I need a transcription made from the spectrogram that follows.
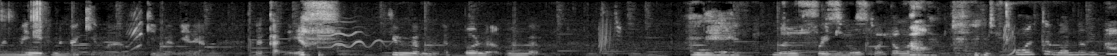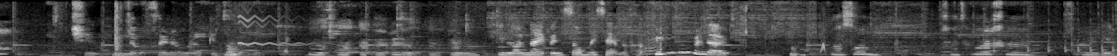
มันไม่นิดมันน่าเกลียดมากกินแบบนี้เลยอะกัดอย่างเงี้ยกินแบบเหมือนแอปเปิ้ลอะมันแบบเน่มันฟินทุกคนต้องลองโอ้ยเจ็บร้อนใน ชื่อคุณอย่าบอกใครนะว่าเรากินส้มแบบนี้กินร้อนในเป็นส้มไม่แสบหรอคะเป็นไรขอส้มขอโทษค่ะไม่เดียว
